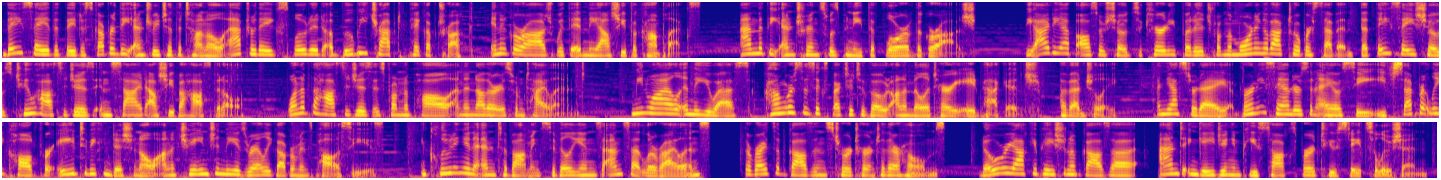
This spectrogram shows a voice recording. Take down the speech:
They say that they discovered the entry to the tunnel after they exploded a booby trapped pickup truck in a garage within the Al Shifa complex, and that the entrance was beneath the floor of the garage. The IDF also showed security footage from the morning of October 7th that they say shows two hostages inside Al Shifa Hospital. One of the hostages is from Nepal and another is from Thailand. Meanwhile, in the US, Congress is expected to vote on a military aid package, eventually. And yesterday, Bernie Sanders and AOC each separately called for aid to be conditional on a change in the Israeli government's policies, including an end to bombing civilians and settler violence, the rights of Gazans to return to their homes, no reoccupation of Gaza, and engaging in peace talks for a two state solution.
